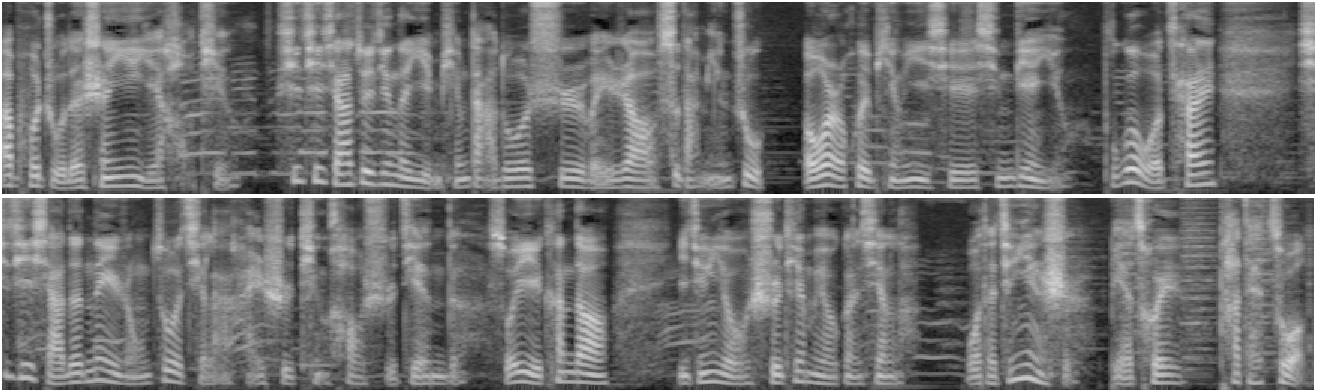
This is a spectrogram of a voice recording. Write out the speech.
阿婆主的声音也好听。西奇侠最近的影评大多是围绕四大名著，偶尔会评一些新电影。不过我猜，西奇侠的内容做起来还是挺耗时间的，所以看到已经有十天没有更新了。我的经验是，别催，他在做了，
